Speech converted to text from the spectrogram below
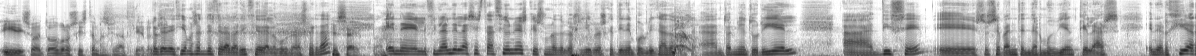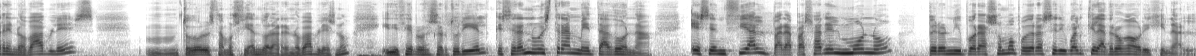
y sobre todo por los sistemas financieros. Lo que decíamos antes de la avaricia de algunos, ¿verdad? Exacto. En el final de las estaciones, que es uno de los libros que tiene publicado Antonio Turiel, ah, dice, eh, eso se va a entender muy bien, que las energías renovables mm, todo lo estamos fiando a las renovables, ¿no? Y dice el profesor Turiel que será nuestra metadona, esencial para pasar el mono, pero ni por asomo podrá ser igual que la droga original.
